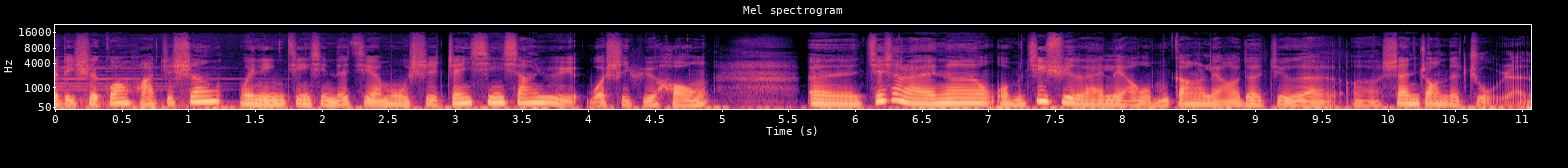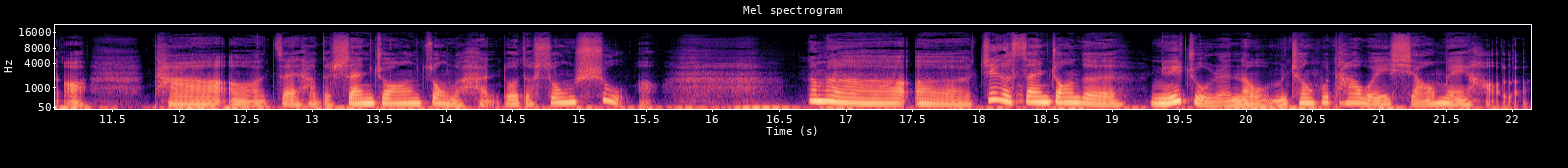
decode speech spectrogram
这里是光华之声为您进行的节目是真心相遇，我是于红。嗯，接下来呢，我们继续来聊我们刚刚聊的这个呃山庄的主人啊，他呃在他的山庄种了很多的松树啊。那么呃，这个山庄的女主人呢，我们称呼她为小美好了。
